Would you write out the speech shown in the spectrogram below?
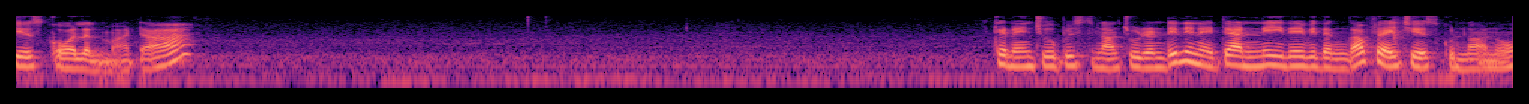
చేసుకోవాలన్నమాట. ఇక్కడ నేను చూపిస్తున్నాను చూడండి నేనైతే అన్నీ ఇదే విధంగా ఫ్రై చేసుకున్నాను.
